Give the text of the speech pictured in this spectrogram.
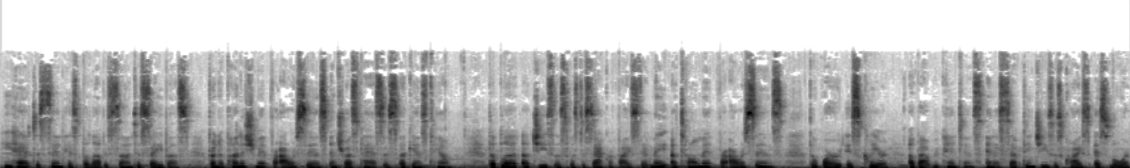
He had to send his beloved son to save us from the punishment for our sins and trespasses against him. The blood of Jesus was the sacrifice that made atonement for our sins. The word is clear about repentance and accepting Jesus Christ as Lord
